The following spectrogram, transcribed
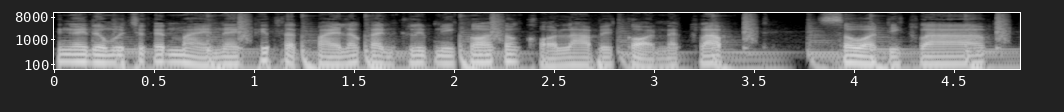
ยังไงเดี๋ยวมาเจอกันใหม่ในคลิปถัดไปแล้วกัน คลิปนี้ก็ต้องขอลาไปก่อนนะครับ สวัสดีครับ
